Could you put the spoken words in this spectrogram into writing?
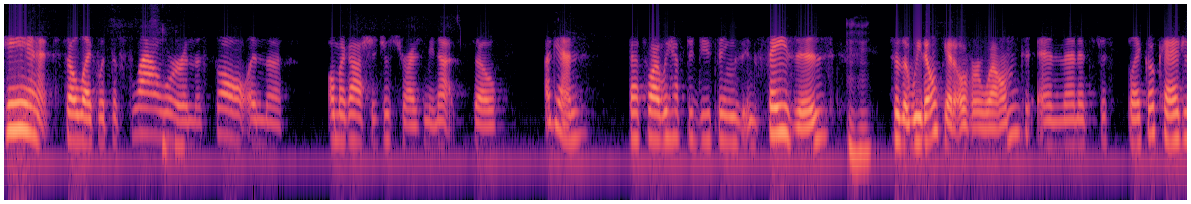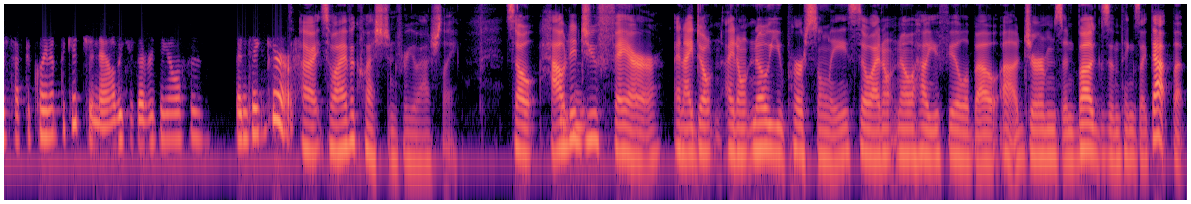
can't. So like with the flour and the salt and the oh my gosh, it just drives me nuts. So again, that's why we have to do things in phases mm-hmm. so that we don't get overwhelmed. And then it's just like okay, I just have to clean up the kitchen now because everything else has been taken care of. All right, so I have a question for you, Ashley. So, how did you fare? And I don't, I don't know you personally, so I don't know how you feel about uh, germs and bugs and things like that. But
